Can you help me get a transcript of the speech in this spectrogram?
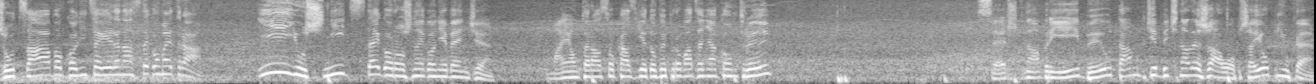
Wrzuca w okolice 11 metra. I już nic z tego rożnego nie będzie. Mają teraz okazję do wyprowadzenia kontry. Serge Gnabry był tam, gdzie być należało. Przejął piłkę.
